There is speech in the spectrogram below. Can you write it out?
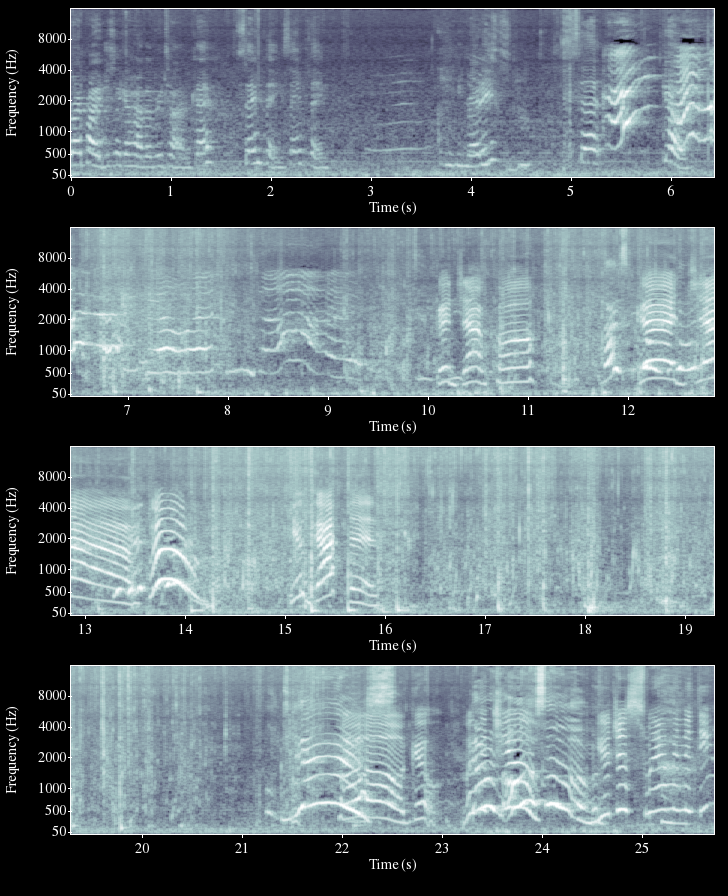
right by you, just like I have every time, okay? Same thing, same thing. Ready? Set, go. Good job, Cole. Nice. Good Cole. job. Good Woo! You got this. Yes! Oh, good. Look that at was you. awesome! You just swam in the deep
